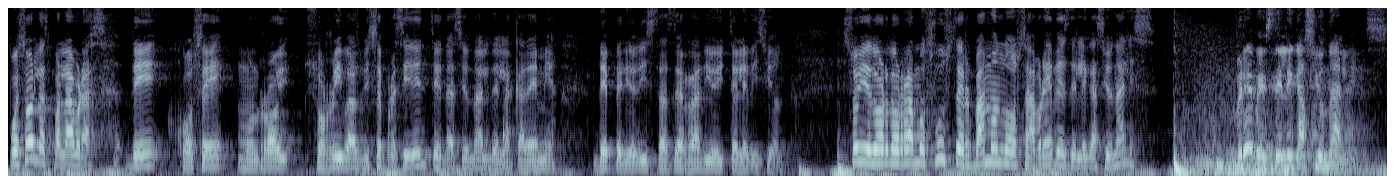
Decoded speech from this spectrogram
Pues son las palabras de José Monroy Sorribas, vicepresidente nacional de la Academia de Periodistas de Radio y Televisión. Soy Eduardo Ramos Fuster, vámonos a breves delegacionales. Breves delegacionales.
